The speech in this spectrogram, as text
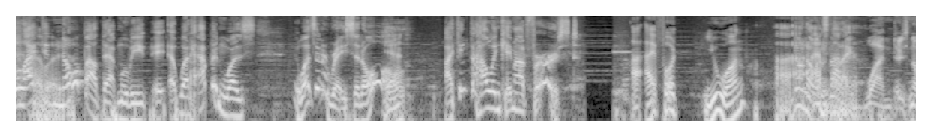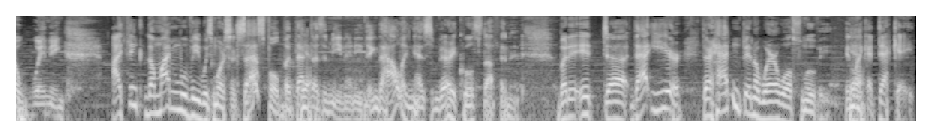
Well, I Uh, didn't know about that movie. It- uh, what happened was it wasn't a race at all. Yeah. I think The Howling came out first. I, I thought you won. Uh, No, no, I'm- it's not. I'm- I won. There's no winning. I think though my movie was more successful, but that Yeah. doesn't mean anything. The Howling has some very cool stuff in it, but it, it uh, that year there hadn't been a werewolf movie in Yeah. like a decade.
